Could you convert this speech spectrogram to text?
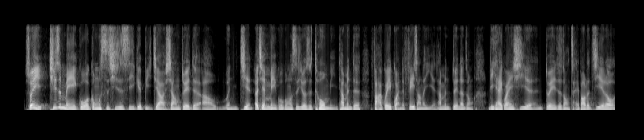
所以其实美国公司其实是一个比较相对的啊、稳健，而且美国公司就是透明，他们的法规管得非常的严，他们对那种利害关系人、对这种财报的揭露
